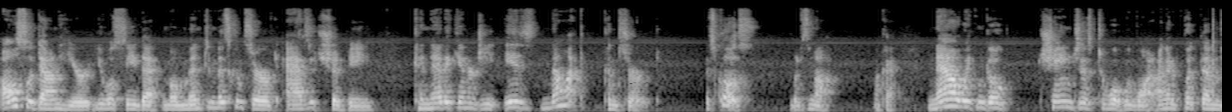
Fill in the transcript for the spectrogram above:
also down here, you will see that momentum is conserved as it should be. Kinetic energy is not conserved. It's close, but it's not. Okay. Now we can go change this to what we want. I'm going to put them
